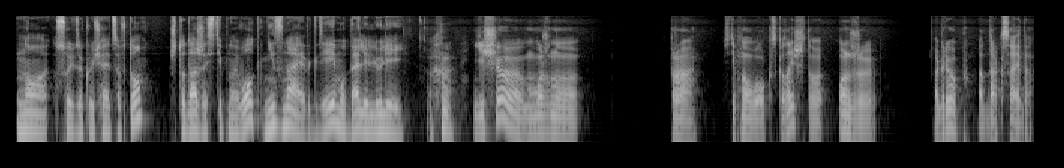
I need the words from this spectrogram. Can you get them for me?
Но суть заключается в том, что даже Степной Волк не знает, где ему дали люлей. Еще можно про Степного Волка сказать, что он же огреб от Дарксайда.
